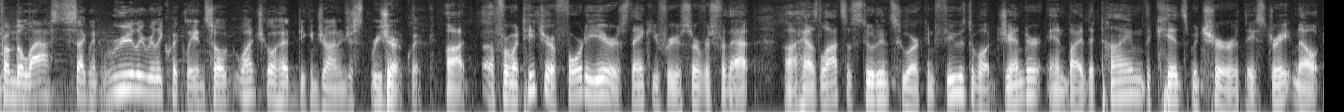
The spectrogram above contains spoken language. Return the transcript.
from the last segment really, really quickly. And so why don't you go ahead, Deacon John, and just read sure. quick. Uh, uh, from a teacher of 40 years, thank you for your service for that. Uh, has lots of students who are confused about gender, and by the time the kids mature, they straighten out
